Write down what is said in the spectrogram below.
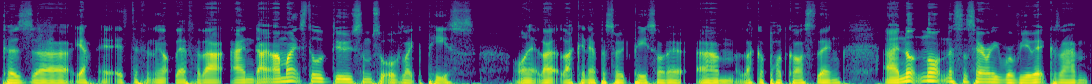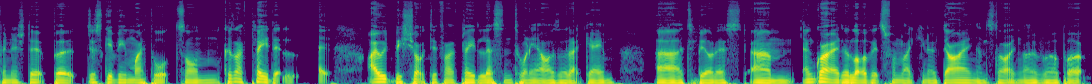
because uh, yeah, it, it's definitely up there for that. And I, I might still do some sort of like piece on it, like like an episode piece on it, um, like a podcast thing. Uh, not not necessarily review it because I haven't finished it, but just giving my thoughts on because I've played it. Eh, I would be shocked if I've played less than 20 hours of that game, uh, to be honest. Um, and granted, a lot of it's from like you know dying and starting over, but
